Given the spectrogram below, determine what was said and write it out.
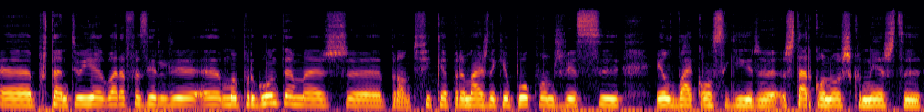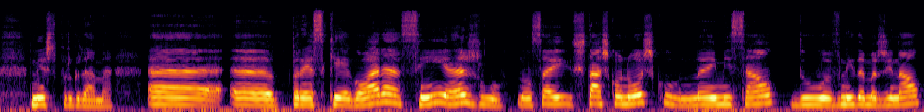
Uh, portanto, eu ia agora fazer-lhe uh, uma pergunta, mas uh, pronto, fica para mais daqui a pouco. Vamos ver se ele vai conseguir estar connosco neste, neste programa. parece que é agora, sim, Ângelo, não sei, estás connosco na emissão do Avenida Marginal?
